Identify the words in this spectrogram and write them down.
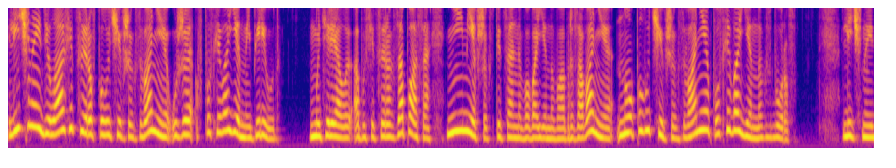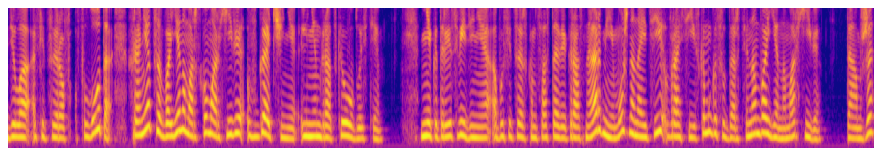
личные дела офицеров, получивших звание уже в послевоенный период, Материалы об офицерах запаса, не имевших специального военного образования, но получивших звание после военных сборов. Личные дела офицеров флота хранятся в военно-морском архиве в Гатчине Ленинградской области. Некоторые сведения об офицерском составе Красной Армии можно найти в Российском государственном военном архиве. Там же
